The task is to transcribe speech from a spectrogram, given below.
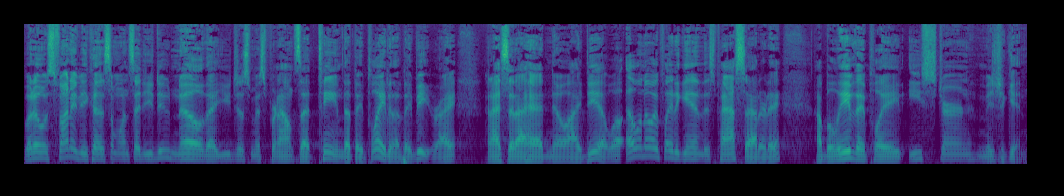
But it was funny because someone said, you do know that you just mispronounced that team that they played and that they beat, right? And I said, I had no idea. Well, Illinois played again this past Saturday. I believe they played Eastern Michigan.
